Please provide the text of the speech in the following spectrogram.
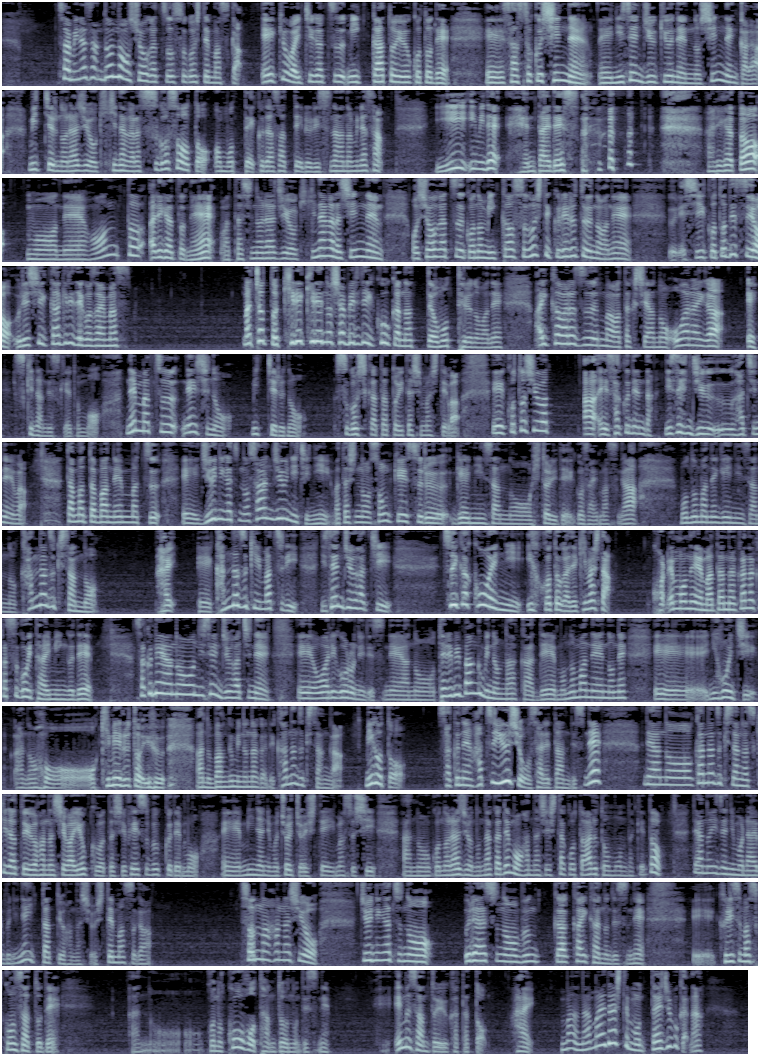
さあ皆さんどんなお正月を過ごしてますか？えー今日は1月3日ということで、えー早速新年、えー2019年の新年からミッチェルのラジオを聞きながら過ごそうと思ってくださっているリスナーの皆さん、いい意味で変態です。ありがとう。もうね、ほんとありがとうね。私のラジオを聞きながら新年、お正月、この3日を過ごしてくれるというのはね、嬉しいことですよ。嬉しい限りでございます。まあ、ちょっとキレキレの喋りでいこうかなって思ってるのはね、相変わらず、まあ私、あの、お笑いが、え、好きなんですけれども、年末年始のミッチェルの過ごし方といたしましては、えー今年は、あ、えー昨年だ、2018年は、たまたま年末、えー12月の30日に私の尊敬する芸人さんの一人でございますが、モノマネ芸人さんの神奈月さんの、はい、えー、神奈月祭り2018追加公演に行くことができました。これもね、またなかなかすごいタイミングで、昨年あの、2018年、えー終わり頃にですね、あの、テレビ番組の中で、モノマネのね、えー日本一、あの、を決めるという、あの、番組の中で、神奈月さんが、見事、昨年初優勝をされたんですね。で、あの、神奈月さんが好きだという話はよく私、Facebook でも、えーみんなにもちょいちょいしていますし、あの、このラジオの中でもお話ししたことあると思うんだけど、で、あの、以前にもライブにね、行ったっていう話をしてますが、そんな話を、12月の浦安の文化会館のですね、えークリスマスコンサートで、あの、この広報担当のですね、M さんという方と、はい。まあ、名前出しても大丈夫かな。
